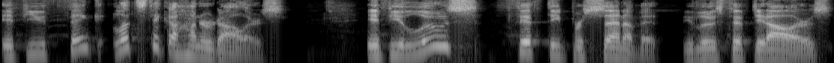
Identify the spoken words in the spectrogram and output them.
if you think let's take a hundred dollars. If you lose 50% of it you lose $50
